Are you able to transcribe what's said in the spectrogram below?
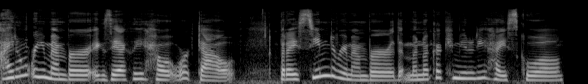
I don't remember exactly how it worked out, but I seem to remember that Minooka Community High School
